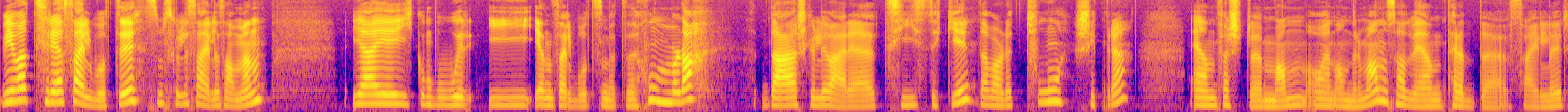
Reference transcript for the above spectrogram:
Vi var tre seilbåter som skulle seile sammen. Jeg gikk om bord i en seilbåt som heter Humla. Der skulle det være ti stykker. Der var det to skippere. En første mann og en andre mann. Så hadde vi en tredjeseiler.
